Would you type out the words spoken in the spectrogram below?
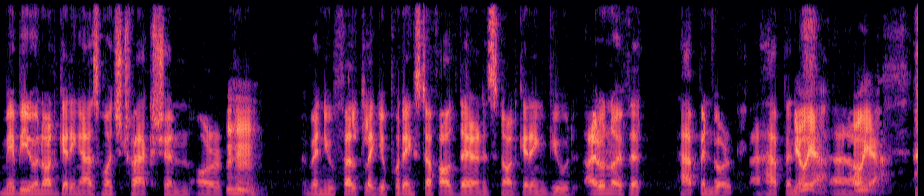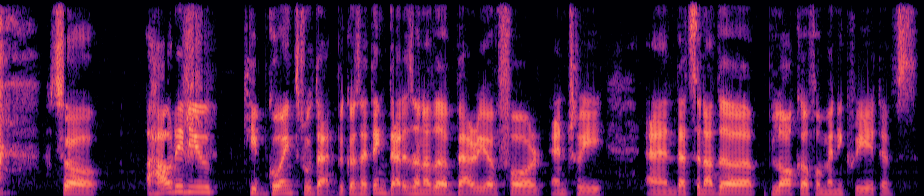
maybe you're not getting as much traction, or mm-hmm. when you felt like you're putting stuff out there and it's not getting viewed, I don't know if that happened or happened. Oh yeah, um, oh yeah. so, how did you keep going through that? Because I think that is another barrier for entry, and that's another blocker for many creatives.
